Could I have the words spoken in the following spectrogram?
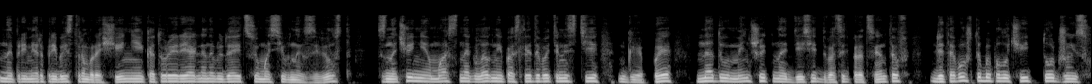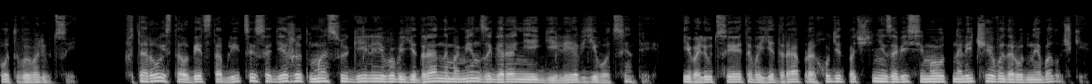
Например, при быстром вращении, которое реально наблюдается у массивных звезд, значение масс на главной последовательности ГП надо уменьшить на 10-20% для того, чтобы получить тот же исход в эволюции. Второй столбец таблицы содержит массу гелиевого ядра на момент загорания гелия в его центре. Эволюция этого ядра проходит почти независимо от наличия водородной оболочки.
